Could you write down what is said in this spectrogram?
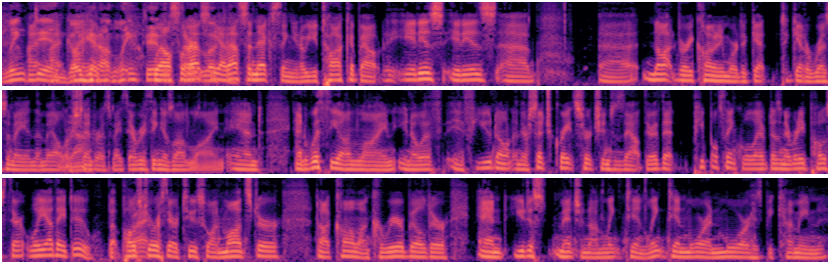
LinkedIn. Go get on LinkedIn Well, so that's looking. yeah, that's the next thing. You know, you talk about it is it is. Uh, uh, not very common anymore to get to get a resume in the mail or Yeah. send resumes. Everything is online, and and with the online, you know, if if you don't, and there's such great search engines out there that people think, well, doesn't everybody post there? Well, yeah, they do, but post Right. yours there too. So on Monster.com, on Career Builder, and you just mentioned on LinkedIn. LinkedIn more and more is becoming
